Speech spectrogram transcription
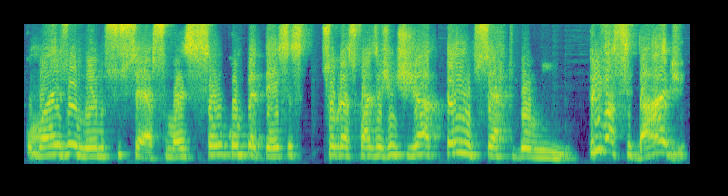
com mais ou menos sucesso, mas são competências sobre as quais a gente já tem um certo domínio. Privacidade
